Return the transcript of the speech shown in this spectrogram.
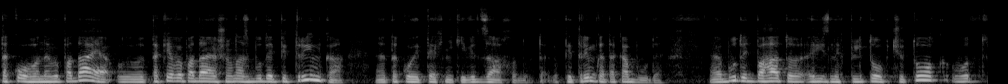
Такого не випадає. Таке випадає, що у нас буде підтримка такої техніки від заходу. Підтримка така буде. Будуть багато різних пліток, чуток, от,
